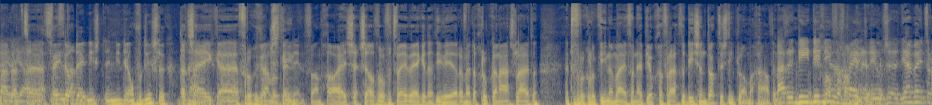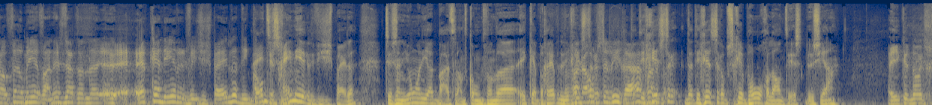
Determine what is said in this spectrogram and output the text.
maar dat, ja. eh, deed niet, niet onverdienstelijk. Dat zei ik, eh, vroeg ik aan. Lukien. Van, goh, hij zegt zelf over twee weken dat hij weer met een groep kan aansluiten. En toen vroeg Lukien aan mij van, heb je ook gevraagd of die zijn doktersdiploma gehaald heeft? Maar die, die, nieuwe speler. Niels, jij weet er al veel meer van. Is dat een eh, erkende Eredivisie-speler? Die Nee, komt het is geen Eredivisie-speler. Het is een jongen die uit het buitenland komt. Want, ik heb begrepen dat hij, gisteren, dat, hij gisteren, dat hij gisteren op Schiphol geland is. Dus ja. En je kunt nooit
